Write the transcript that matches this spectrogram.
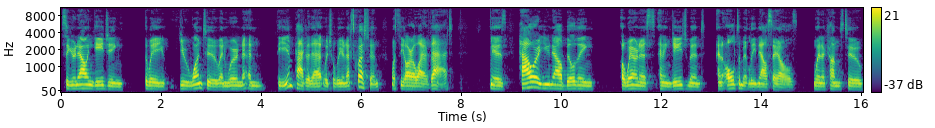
So you're now engaging the way you want to, and we're and the impact of that, which will be your next question, what's the ROI of that? Is how are you now building awareness and engagement and ultimately now sales when it comes to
